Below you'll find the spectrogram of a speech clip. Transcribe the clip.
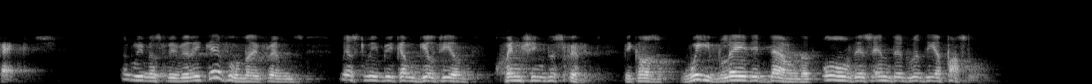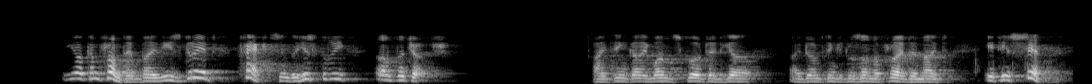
facts. And we must be very careful, my friends, lest we become guilty of quenching the Spirit, because we've laid it down that all this ended with the apostle. You're confronted by these great facts in the history of the church. I think I once quoted here, I don't think it was on a Friday night, it is said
